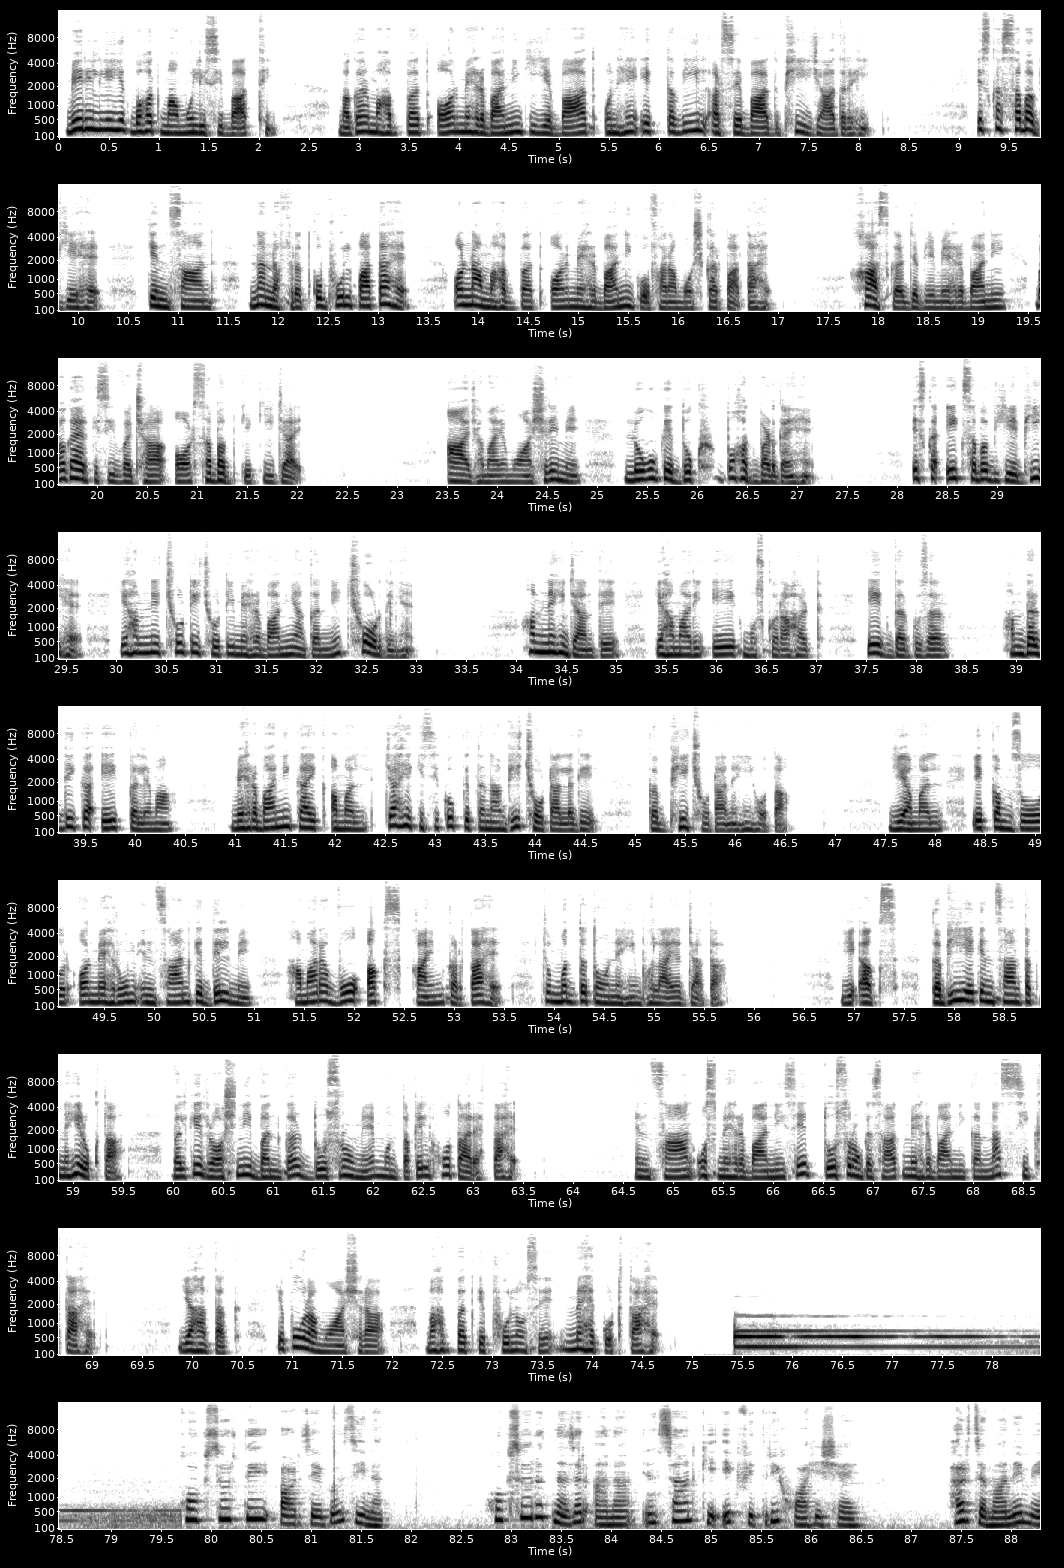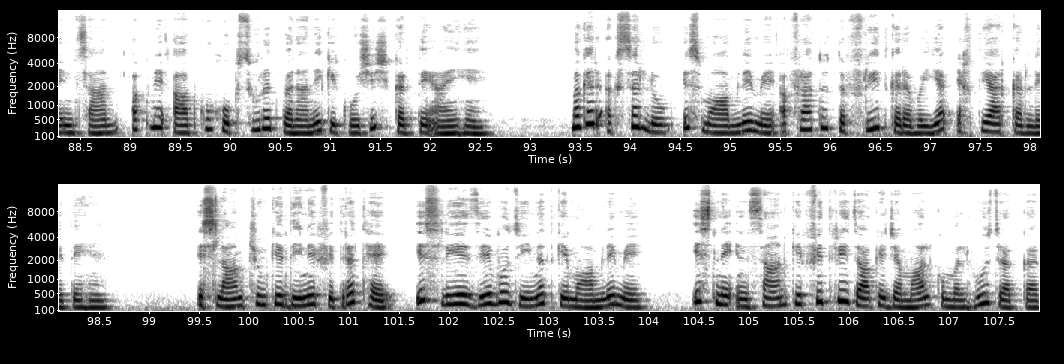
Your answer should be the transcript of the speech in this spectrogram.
میرے لیے یہ بہت معمولی سی بات تھی، مگر محبت اور مہربانی کی یہ بات انہیں ایک طویل عرصے بعد بھی یاد رہی۔ اس کا سبب یہ ہے کہ انسان نہ نفرت کو بھول پاتا ہے اور نہ محبت اور مہربانی کو فراموش کر پاتا ہے۔ خاص کر جب یہ مہربانی بغیر کسی وجہ اور سبب کے کی جائے۔ آج ہمارے معاشرے میں لوگوں کے دکھ بہت بڑھ گئے ہیں۔ اس کا ایک سبب یہ بھی ہے کہ ہم نے چھوٹی چھوٹی مہربانیاں کرنی چھوڑ دی ہیں۔ ہم نہیں جانتے کہ ہماری ایک مسکراہٹ، ایک درگزر، ہمدردی کا ایک کلمہ، مہربانی کا ایک عمل، چاہے کسی کو کتنا بھی چھوٹا لگے کبھی چھوٹا نہیں ہوتا۔ یہ عمل ایک کمزور اور محروم انسان کے دل میں ہمارا وہ عکس قائم کرتا ہے جو مدتوں نہیں بھلایا جاتا۔ یہ عکس کبھی ایک انسان تک نہیں رکتا، بلکہ روشنی بن کر دوسروں میں منتقل ہوتا رہتا ہے۔ انسان اس مہربانی سے دوسروں کے ساتھ مہربانی کرنا سیکھتا ہے۔ یہاں تک کہ پورا معاشرہ محبت کے پھولوں سے مہک اٹھتا ہے۔ خوبصورتی اور زیب و زینت۔ خوبصورت نظر آنا انسان کی ایک فطری خواہش ہے۔ ہر زمانے میں انسان اپنے آپ کو خوبصورت بنانے کی کوشش کرتے آئے ہیں۔ مگر اکثر لوگ اس معاملے میں افراد و تفرید کا رویہ اختیار کر لیتے ہیں۔ اسلام چونکہ دین فطرت ہے، اس لیے زیب و زینت کے معاملے میں اس نے انسان کے فطری ذاق جمال کو ملحوظ رکھ کر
